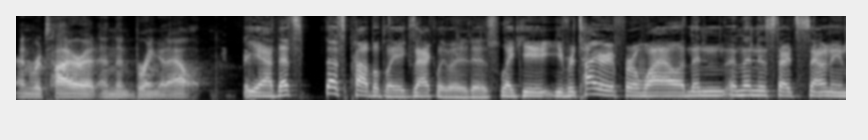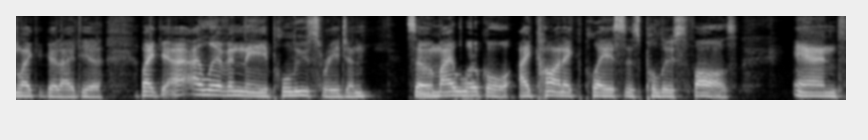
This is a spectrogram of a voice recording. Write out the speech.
and retire it and then bring it out? Yeah, that's that's probably exactly what it is. Like you you retire it for a while and then and then it starts sounding like a good idea. Like I, I live in the Palouse region, so mm. my local iconic place is Palouse Falls. And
